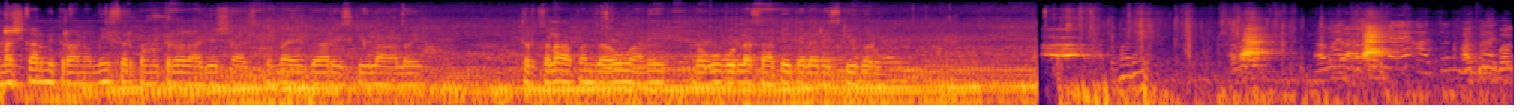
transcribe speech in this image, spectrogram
नमस्कार मित्रांनो मी सर्पमित्र राजेश. आज पुन्हा एकदा रेस्क्यूला आलो आहे तर चला आपण जाऊ आणि बघू कुठला साप आहे त्याला रेस्क्यू करू. बघ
